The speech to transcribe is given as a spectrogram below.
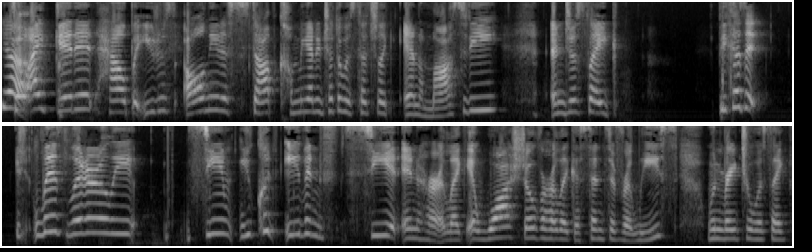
Yeah. So I get it how, but you just all need to stop coming at each other with such like animosity and just like because it Liz literally seemed you could even see it in her like it washed over her like a sense of release when Rachel was like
